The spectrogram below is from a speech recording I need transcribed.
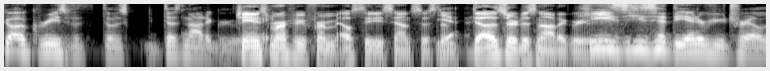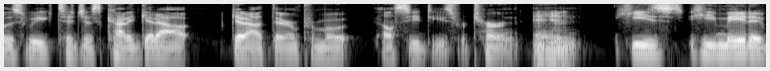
Agrees with those. Does not agree. James with me. Murphy from LCD Sound System Yeah. does or does not agree. with He's he's hit the interview trail this week to just kind of get out get out there and promote LCD's return. Mm-hmm. And he's he made a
